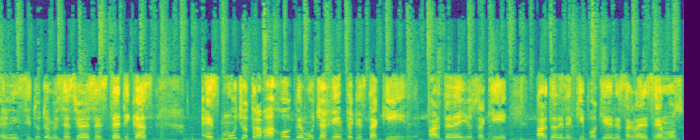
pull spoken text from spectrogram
el Instituto de Investigaciones Estéticas. Es mucho trabajo de mucha gente que está aquí, parte de ellos aquí, parte del equipo a quienes agradecemos,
